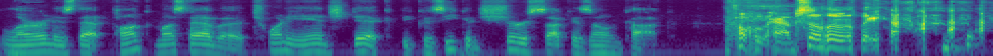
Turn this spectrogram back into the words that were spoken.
learn is that Punk must have a 20 inch dick because he could sure suck his own cock. Oh, absolutely.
